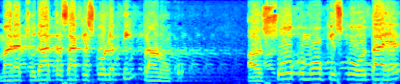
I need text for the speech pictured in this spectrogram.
महाराज क्षुधात्रसा किसको लगती? प्राणों को। और शोक मोह किसको होता है?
